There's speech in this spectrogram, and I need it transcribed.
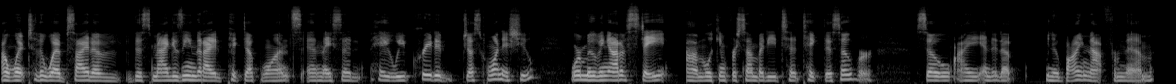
I went to the website of this magazine that I had picked up once, and they said, "Hey, we've created just one issue. We're moving out of state. I'm looking for somebody to take this over." So I ended up, you know, buying that from them,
